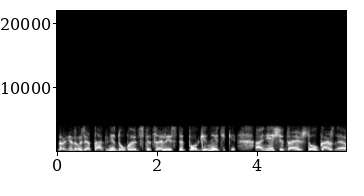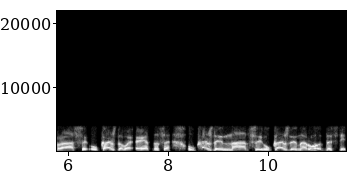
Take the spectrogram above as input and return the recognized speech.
Дорогие друзья, так не думают специалисты по генетике. Они считают, что у каждой расы, у каждого этноса, у каждой нации, у каждой народности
